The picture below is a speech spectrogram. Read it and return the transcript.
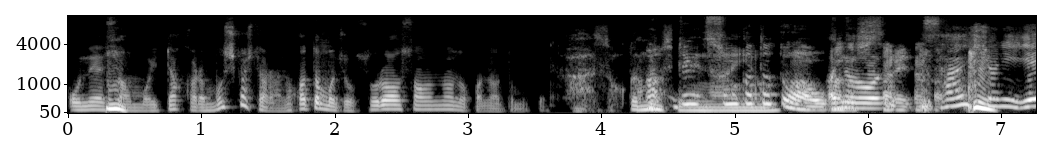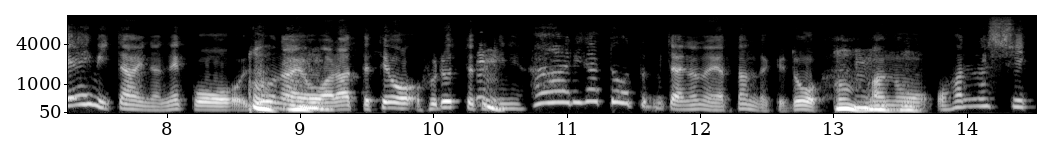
お姉さんもいたから、もしかしたらあの方もジョソラーさんなのかなと思って。あ、そうかもしれないその方よ。とはお話あのしされなかっ、た。最初にイエーイみたいなね、こう、場内を笑って手を振るって時に、ああ、ありがとうと、みたいなのやったんだけど、うんあの、お話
